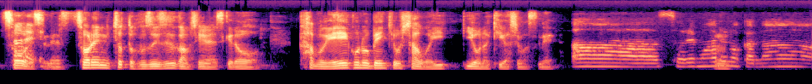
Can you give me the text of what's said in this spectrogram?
そうですね。それにちょっと付随するかもしれないですけど、多分英語の勉強した方がいいような気がしますね。ああそれもあるのかな。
